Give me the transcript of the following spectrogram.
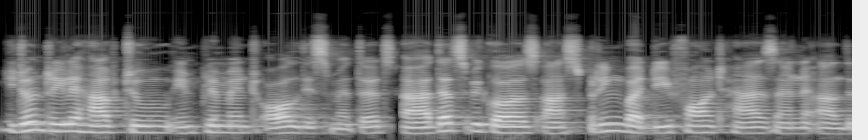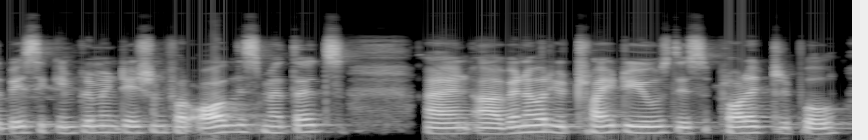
you don't really have to implement all these methods. Uh, that's because uh, spring by default has an uh, the basic implementation for all these methods. And uh, whenever you try to use this product repo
